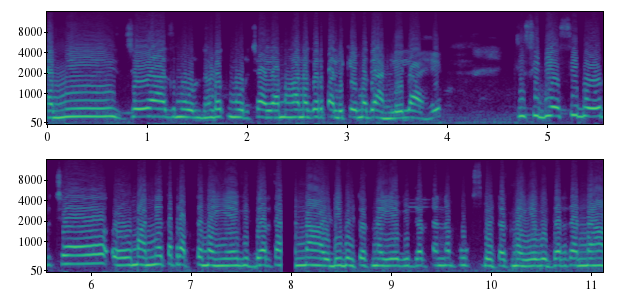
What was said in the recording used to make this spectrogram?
यांनी जे आज मोर धडक मोर्चा या महानगरपालिकेमध्ये आणलेला आहे. की सीबीएसई बोर्डच्या मान्यता प्राप्त नाहीये. विद्यार्थ्यांना आयडी भेटत नाहीये. विद्यार्थ्यांना बुक्स भेटत नाहीये. विद्यार्थ्यांना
